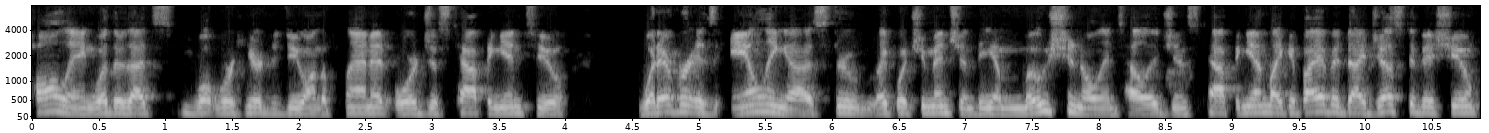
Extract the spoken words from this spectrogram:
calling whether that's what we're here to do on the planet or just tapping into whatever is ailing us through like what you mentioned the emotional intelligence tapping in like if i have a digestive issue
